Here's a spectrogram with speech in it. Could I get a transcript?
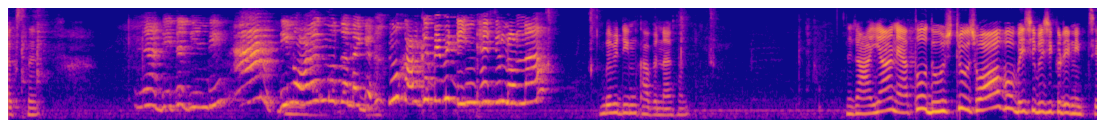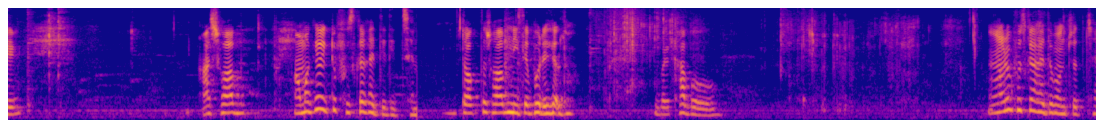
লাগছে। না দিতে দিন দিন। দিন অনেক মজা লাগে। ও কালকে বেবি ডিম খাইছিল না? বেবি ডিম খাবে না এখন। রায়ান এত দুষ্টু সব ও বেশি বেশি করে নিচ্ছে। আর সব আমাকেও একটু ফুচকা খাইতে দিচ্ছে না। টক তো সব নিচে পড়ে গেল। এবার খাব। আমারও ফুচকা খাইতে মন চাচ্ছে।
